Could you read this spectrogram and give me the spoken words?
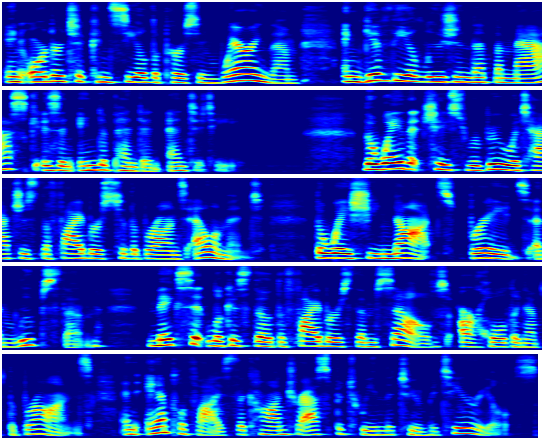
in order to conceal the person wearing them and give the illusion that the mask is an independent entity. The way that Chase Riboud attaches the fibers to the bronze element, the way she knots, braids, and loops them, makes it look as though the fibers themselves are holding up the bronze and amplifies the contrast between the two materials.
